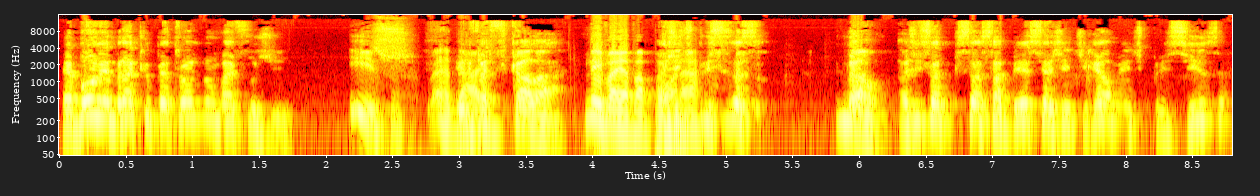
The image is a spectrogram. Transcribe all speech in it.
É bom lembrar que o petróleo não vai fugir. Isso, verdade. Ele vai ficar lá. Nem vai evaporar. A gente precisa. Não, a gente precisa saber se a gente realmente precisa,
